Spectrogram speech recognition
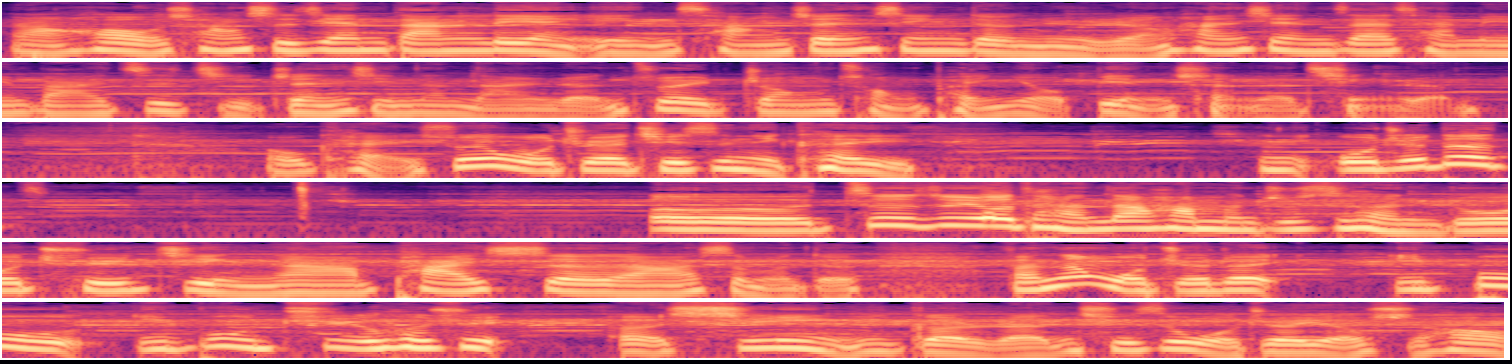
然后长时间单恋、隐藏真心的女人，和现在才明白自己真心的男人，最终从朋友变成了情人。OK，所以我觉得其实你可以，你我觉得，呃，这就又谈到他们就是很多取景啊、拍摄啊什么的。反正我觉得一部一部剧会去呃吸引一个人，其实我觉得有时候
